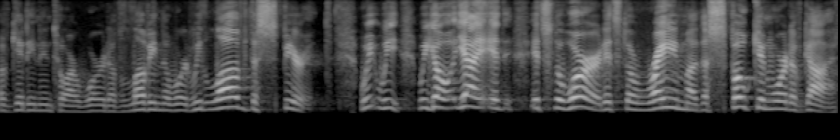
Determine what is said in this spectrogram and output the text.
of getting into our word, of loving the word. We love the Spirit. We, we, we go, yeah, it, it's the word, it's the rhema, the spoken word of God.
